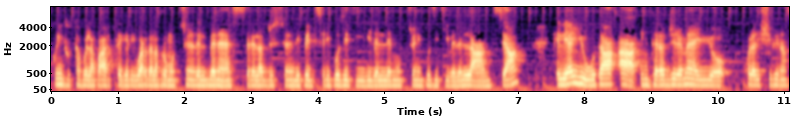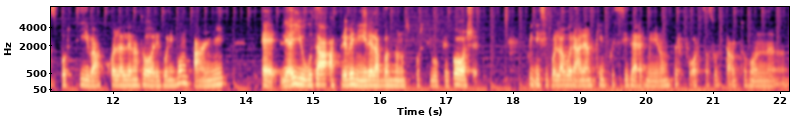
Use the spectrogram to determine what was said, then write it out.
quindi tutta quella parte che riguarda la promozione del benessere, la gestione dei pensieri positivi, delle emozioni positive, dell'ansia, che li aiuta a interagire meglio con la disciplina sportiva, con l'allenatore, con i compagni e li aiuta a prevenire l'abbandono sportivo precoce quindi si può lavorare anche in questi termini, non per forza soltanto con eh,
